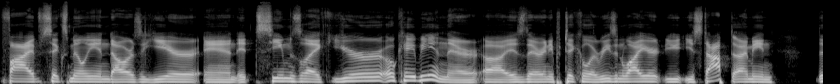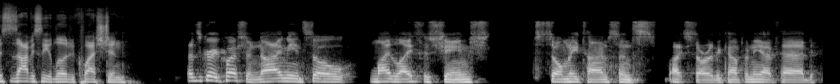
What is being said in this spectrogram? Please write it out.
five six million dollars a year and it seems like you're okay being there. Uh, is there any particular reason why you're you, you stopped? I mean this is obviously a loaded question. That's a great question. No i mean so my life has changed so many times since i started the company. I've had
